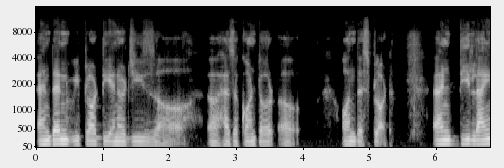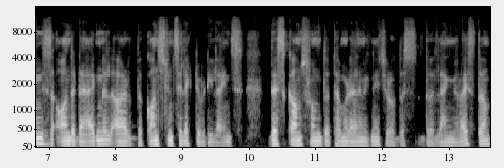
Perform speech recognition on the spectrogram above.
And then we plot the energies uh, uh, has a contour on this plot. And the lines on the diagonal are the constant selectivity lines. This comes from the thermodynamic nature of this, the Langmuir isotherm.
